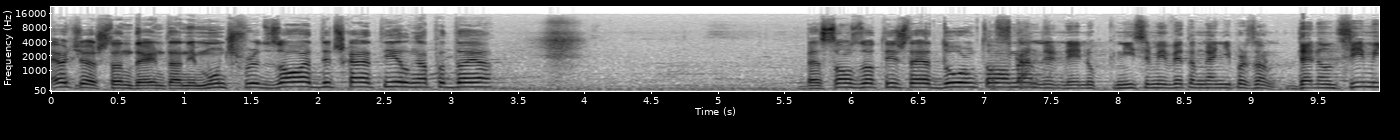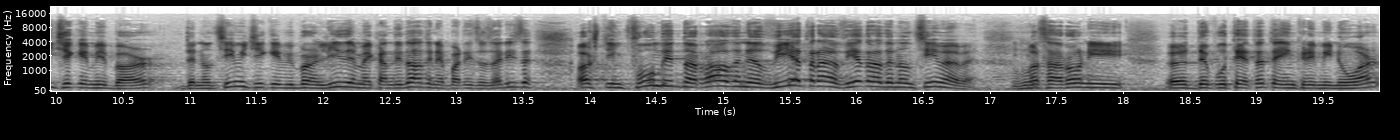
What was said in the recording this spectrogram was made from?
ajo që është thënë deri më tani mund të shfrytëzohet diçka e tillë nga PD-ja? Beson se do të ishte e udhës në këtë moment? Ska, ne nuk nisemi vetëm nga një person. Denoncimi që kemi bërë, denoncimi që kemi bërë në lidhje me kandidatin e Partisë Socialiste, është i fundit në radhën e dhjetëra e dhjetëra denoncimeve. Mm -hmm. Mos harroni deputetët e inkriminuar,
